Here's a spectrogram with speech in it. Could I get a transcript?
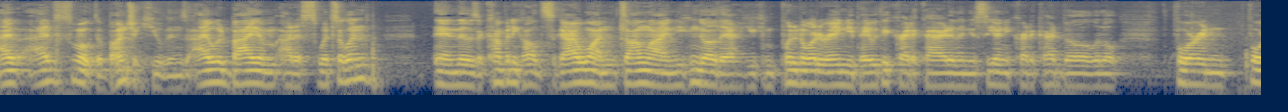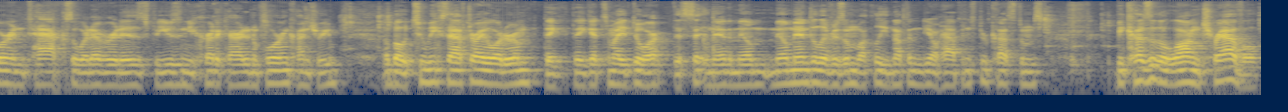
I've I've smoked a bunch of Cubans. I would buy them out of Switzerland, and there was a company called Cigar One. It's online. You can go there. You can put an order in. You pay with your credit card, and then you see on your credit card bill a little foreign foreign tax or whatever it is for using your credit card in a foreign country. About two weeks after I order them, they they get to my door. They're sitting there. The mail, mailman delivers them. Luckily, nothing you know happens through customs because of the long travel,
